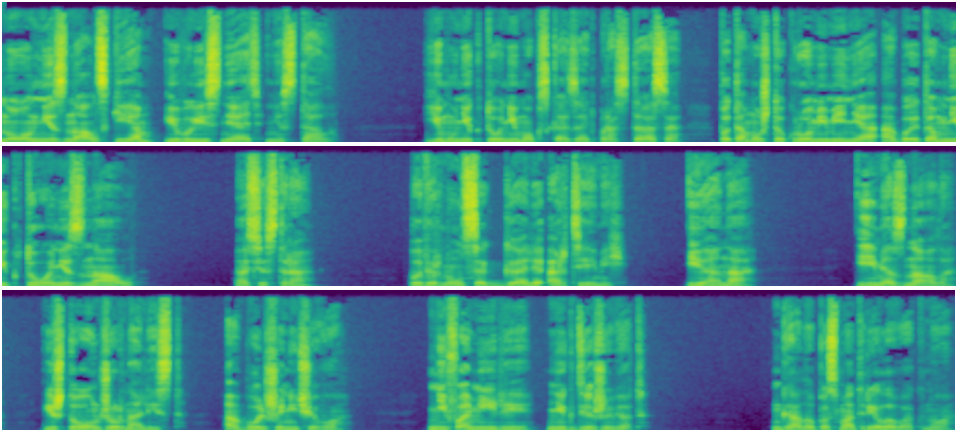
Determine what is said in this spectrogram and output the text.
но он не знал с кем и выяснять не стал. Ему никто не мог сказать про Стаса, потому что кроме меня об этом никто не знал. А сестра? Повернулся к Гале Артемий. И она. Имя знала, и что он журналист, а больше ничего. Ни фамилии, ни где живет. Гала посмотрела в окно.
